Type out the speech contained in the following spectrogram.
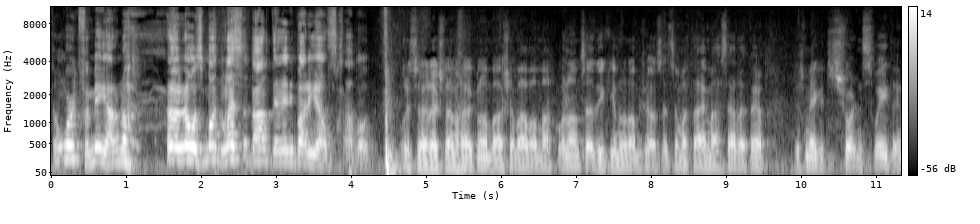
Don't work for me. I don't know. Know much less about it than anybody else. Chabod. Just make it short and sweet. So the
